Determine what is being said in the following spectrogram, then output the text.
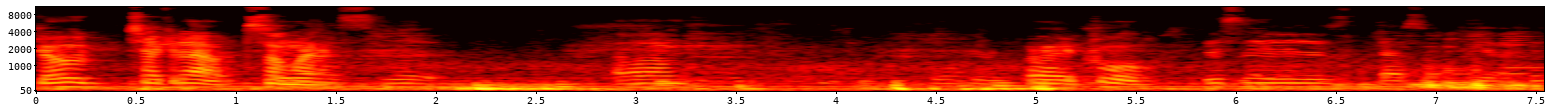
go check it out somewhere. Um Alright, cool. This is that song, yeah.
